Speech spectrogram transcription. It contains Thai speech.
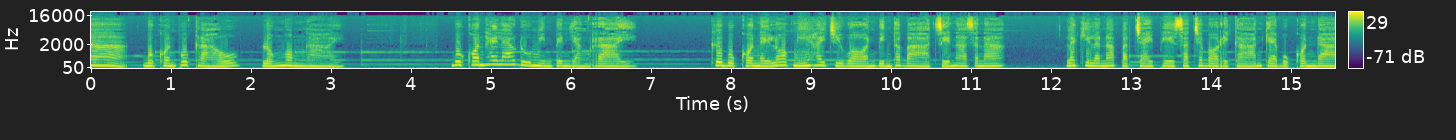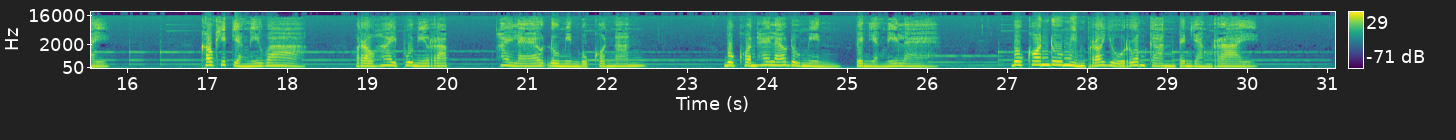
5. บุคคลผู้เขลาหลงงมงาย บุคคลให้แล้วดูหมิ่นเป็นอย่างไร คือบุคคลในโลกนี้ให้จีวร บินทบาทเสนาสนะ และคิลนะปัจจัยเพศสัชบริการแก่บุคคลใด เขาคิดอย่างนี้ว่า เราให้ผู้นี้รับ ให้แล้วดูหมิ่นบุคคลนั้น บุคคลให้แล้วดูหมิ่นเป็นอย่างนี้แล บุคคลดูหมิ่นเพราะอยู่ร่วมกันเป็นอย่างไร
